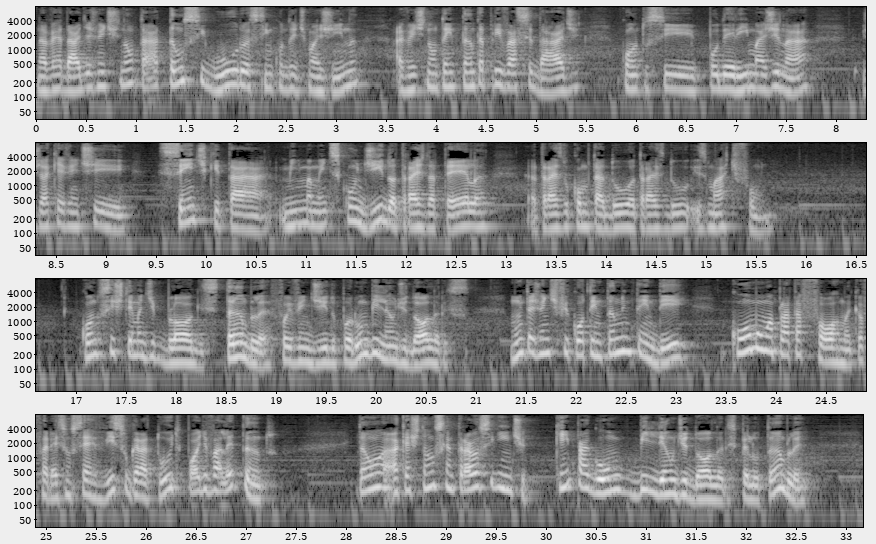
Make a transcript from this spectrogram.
Na verdade, a gente não está tão seguro assim quanto a gente imagina, a gente não tem tanta privacidade quanto se poderia imaginar, já que a gente sente que está minimamente escondido atrás da tela, atrás do computador, atrás do smartphone. Quando o sistema de blogs Tumblr foi vendido por um bilhão de dólares, muita gente ficou tentando entender como uma plataforma que oferece um serviço gratuito pode valer tanto. Então a questão central é o seguinte: quem pagou um bilhão de dólares pelo Tumblr,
